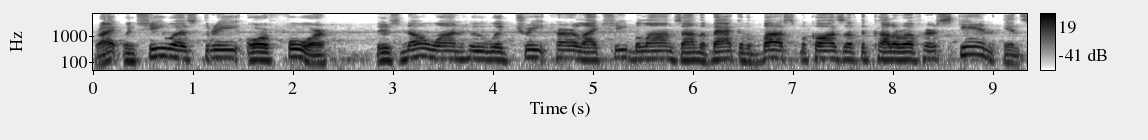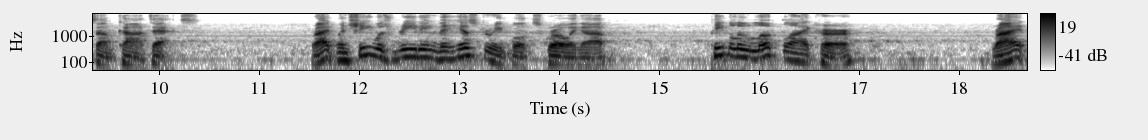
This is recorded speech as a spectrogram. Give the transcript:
Right? When she was three or four, there's no one who would treat her like she belongs on the back of the bus because of the color of her skin in some contexts. Right? When she was reading the history books growing up, people who looked like her, right,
